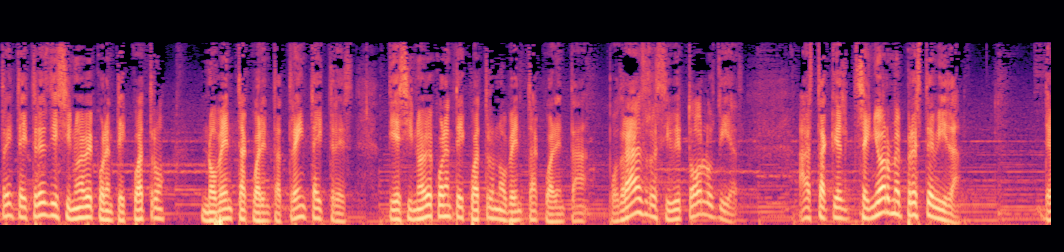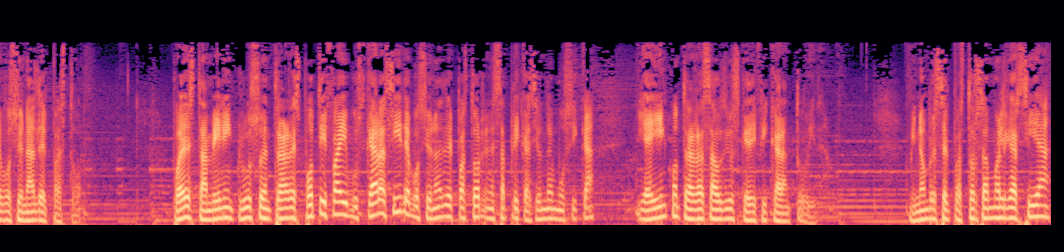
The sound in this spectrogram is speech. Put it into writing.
33 19 44 90 40 33 19 44 90 40. Podrás recibir todos los días hasta que el Señor me preste vida devocional del pastor. Puedes también incluso entrar a Spotify y buscar así devocional del pastor en esa aplicación de música y ahí encontrarás audios que edificarán tu vida. Mi nombre es el pastor Samuel García.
